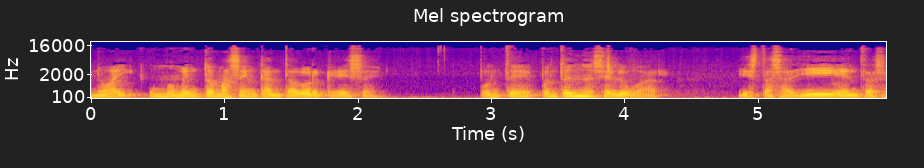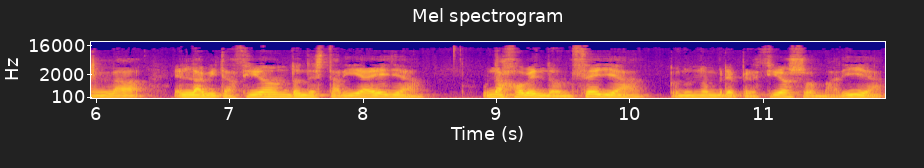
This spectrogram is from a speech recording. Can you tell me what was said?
no hay un momento más encantador que ese. Ponte, ponte en ese lugar y estás allí, entras en la, en la habitación donde estaría ella, una joven doncella con un nombre precioso, María,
